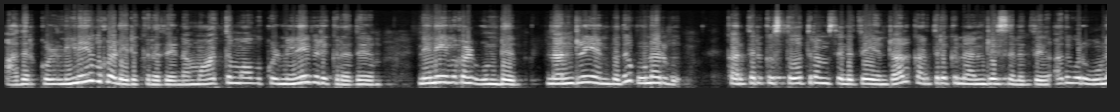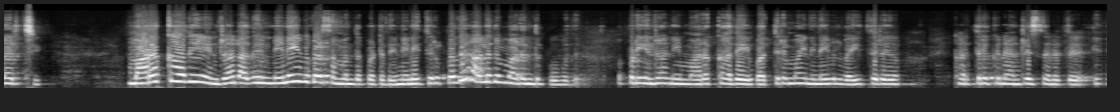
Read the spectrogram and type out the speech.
அதற்குள் நினைவுகள் இருக்கிறது. நம் ஆத்மாவுக்குள் நினைவு இருக்கிறது. நினைவுகள் உண்டு. நன்றி என்பது உணர்வு. கர்த்தருக்கு ஸ்தோத்திரம் செலுத்து என்றால் கர்த்தருக்கு நன்றி செலுத்து. அது ஒரு உணர்ச்சி. மறக்காதே என்றால் அது நினைவுகள் சம்பந்தப்பட்டது. நினைத்திருப்பது அல்லது மறந்து போவது. அப்படி என்றால் நீ மறக்காதே. பத்திரமாய் நினைவில் வைத்திரு. கர்த்தருக்கு நன்றி செலுத்து.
